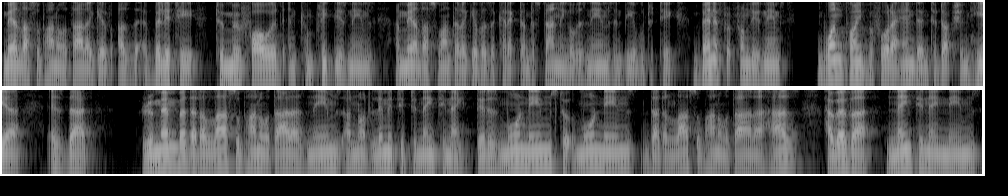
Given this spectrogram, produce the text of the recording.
May Allah subhanahu wa ta'ala give us the ability to move forward and complete these names and may Allah subhanahu wa ta'ala give us a correct understanding of His names and be able to take benefit from these names. One point before I end the introduction here is that remember that Allah subhanahu wa ta'ala's names are not limited to 99. There is more names to more names that Allah subhanahu wa ta'ala has. However, 99 names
